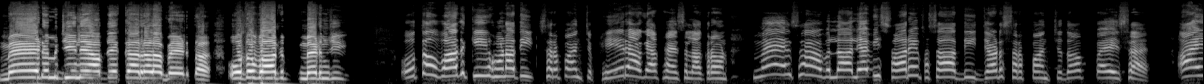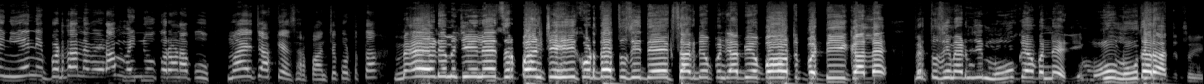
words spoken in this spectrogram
ਮੈਡਮ ਜੀ ਨੇ ਆਪਦੇ ਘਰ ਵਾਲਾ ਫੇੜਤਾ ਉਹ ਤੋਂ ਬਾਅਦ ਮੈਡਮ ਜੀ। ਉਹ ਤੋਂ ਬਾਅਦ ਕੀ ਹੋਣਾ ਦੀ ਸਰਪੰਚ ਫੇਰ ਆ ਗਿਆ ਫੈਸਲਾ ਕਰਾਉਣ। ਮੈਂ ਹਿਸਾਬ ਲਾ ਲਿਆ ਵੀ ਸਾਰੇ ਫਸਾਦ ਦੀ ਜੜ ਸਰਪੰਚ ਦਾ ਪੈਸਾ ਹੈ। ਆਏ ਨਹੀਂ ਇਹ ਨਿਬੜਦਾ ਨਵੇੜਾ ਮੈਨੂੰ ਕਰਾਉਣਾ ਪੂ ਮੈਂ ਚੱਕ ਕੇ ਸਰਪੰਚ ਕੁੱਟਤਾ। ਮੈਡਮ ਜੀ ਨੇ ਸਰਪੰਚ ਹੀ ਕੁੱਟਦਾ ਤੁਸੀਂ ਦੇਖ ਸਕਦੇ ਹੋ ਪੰਜਾਬੀਓ ਬਹੁਤ ਵੱਡੀ ਗੱਲ ਹੈ। ਫਿਰ ਤੁਸੀਂ ਮੈਡਮ ਜੀ ਮੂੰਹ ਕਿਉਂ ਬੰਨੇ ਜੀ? ਮੂੰਹ ਮੂੰਹ ਦਾ ਰਾਜ ਦੱਸੋ ਜੀ।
